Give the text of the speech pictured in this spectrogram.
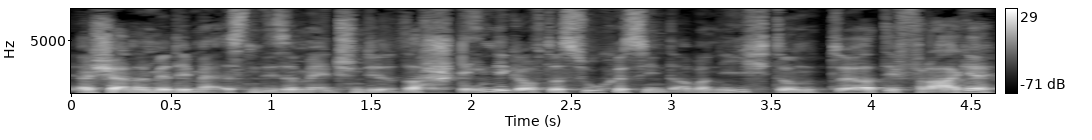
erscheinen mir die meisten dieser Menschen, die da ständig auf der Suche sind, aber nicht. Und äh, die Frage,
